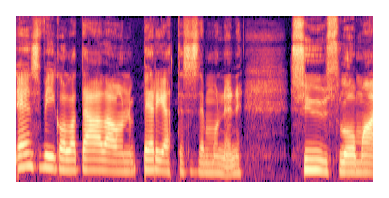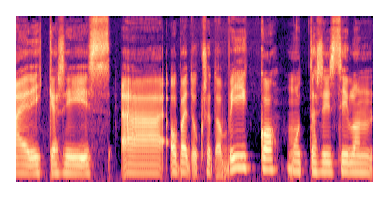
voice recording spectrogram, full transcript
ensi viikolla täällä on periaatteessa semmoinen syysloma, eli siis ää, opetukset on viikko, mutta siis silloin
